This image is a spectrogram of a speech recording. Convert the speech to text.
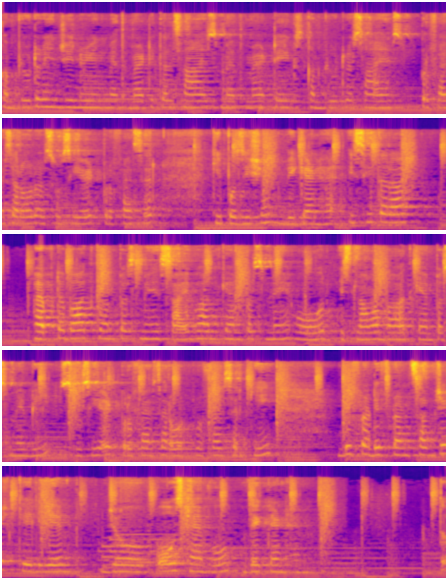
computer engineering mathematical science mathematics computer science professor और एसोसिएट प्रोफेसर की पोजीशन वीकेंड है। इसी तरह हैदराबाद कैंपस में साहिवाल कैंपस में और इस्लामाबाद कैंपस में भी एसोसिएट प्रोफेसर और प्रोफेसर की डिफरेंट डिफरेंट सब्जेक्ट के लिए जो पोस्ट हैं वो वेकेंट हैं। तो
